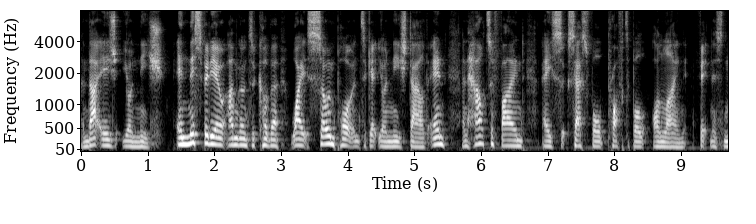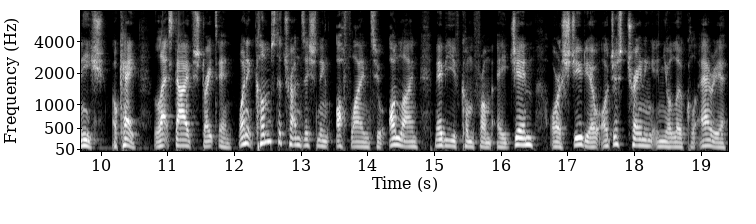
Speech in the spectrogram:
and that is your niche. In this video, I'm going to cover why it's so important to get your niche dialed in and how to find a successful, profitable online fitness niche. Okay, let's dive straight in. When it comes to transitioning offline to online, maybe you've come from a gym or a studio or just training in your local area,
